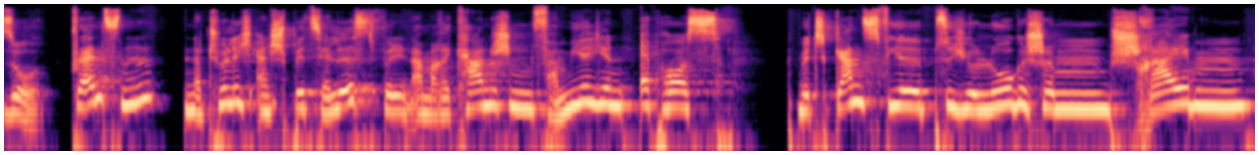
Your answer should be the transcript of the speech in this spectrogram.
So, Franson, natürlich ein Spezialist für den amerikanischen Familienepos, mit ganz viel psychologischem Schreiben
